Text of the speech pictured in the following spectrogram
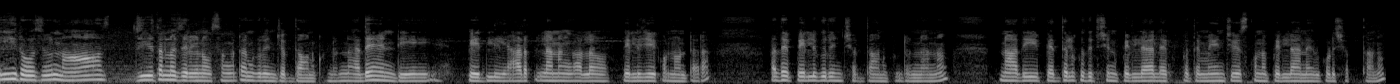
ఈరోజు నా జీవితంలో జరిగిన ఒక సంఘటన గురించి చెప్దాం అనుకుంటున్నాను అదే అండి పెళ్ళి ఆడపిల్ల అనగాలో పెళ్ళి చేయకుండా ఉంటారా? అదే పెళ్ళి గురించి చెప్దాం అనుకుంటున్నాను. నాది పెద్దలు కుదిర్చిన పెళ్ళా లేకపోతే మేము చేసుకున్న పెళ్ళి అనేది కూడా చెప్తాను.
